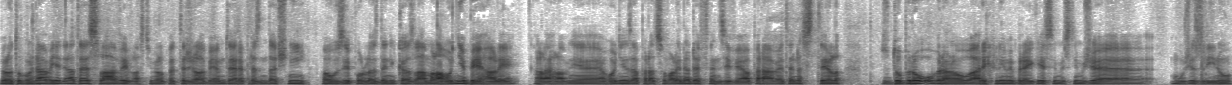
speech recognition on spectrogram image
bylo to možná vidět i na té slávy. Vlastimil Petržela během té reprezentační pauzy podle Zdeňka Zlámala hodně běhali, ale hlavně hodně zapracovali na defenzivě a právě ten styl s dobrou obranou a rychlými breaky si myslím, že může Zlínu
